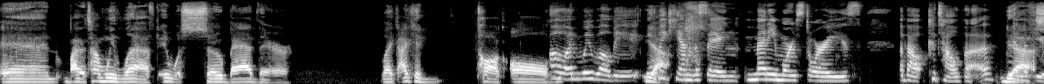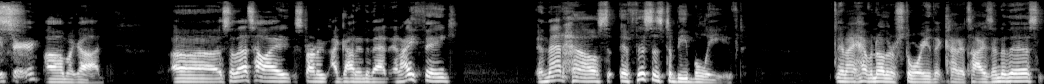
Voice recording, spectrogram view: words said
And by the time we left, it was so bad there. Like I could talk all. Oh, and we will be. We'll Yeah. be canvassing many more stories about Catalpa in the future. Oh my god. Uh, so that's how I started. I got into that, and I think in that house, if this is to be believed, and I have another story that kind of ties into this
